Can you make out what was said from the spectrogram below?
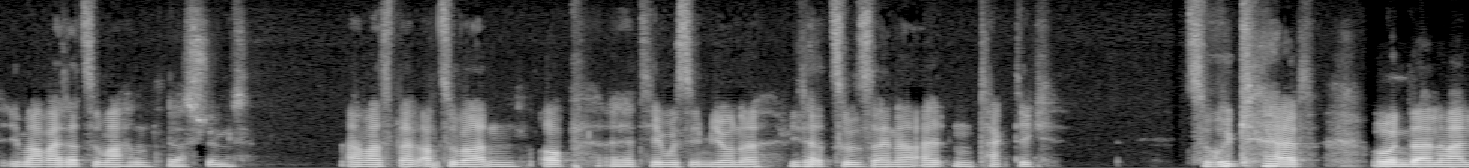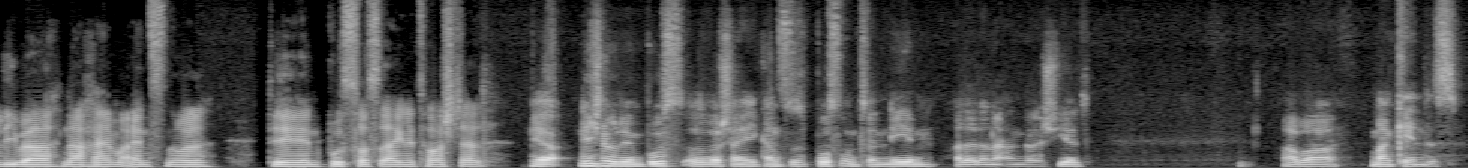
immer weiterzumachen. Das stimmt. Aber es bleibt abzuwarten, ob äh, Diego Simeone wieder zu seiner alten Taktik zurückkehrt und dann mal lieber nach einem 1-0 den Bus aufs eigene Tor stellt. Ja, nicht nur den Bus, also wahrscheinlich ein ganzes Busunternehmen hat er dann engagiert. Aber man kennt es.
